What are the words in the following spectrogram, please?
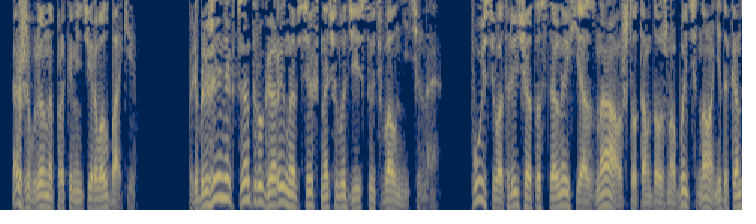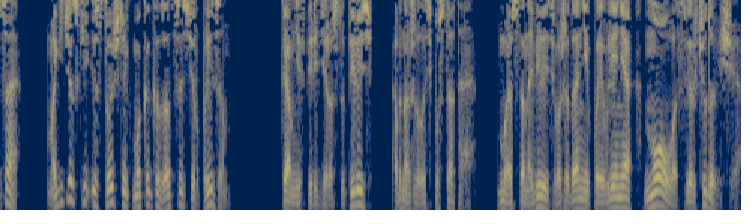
— оживленно прокомментировал Баки. Приближение к центру горы на всех начало действовать волнительно. Пусть, в отличие от остальных, я знал, что там должно быть, но не до конца. Магический источник мог оказаться сюрпризом. Камни впереди расступились, обнажилась пустота. Мы остановились в ожидании появления нового сверхчудовища.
